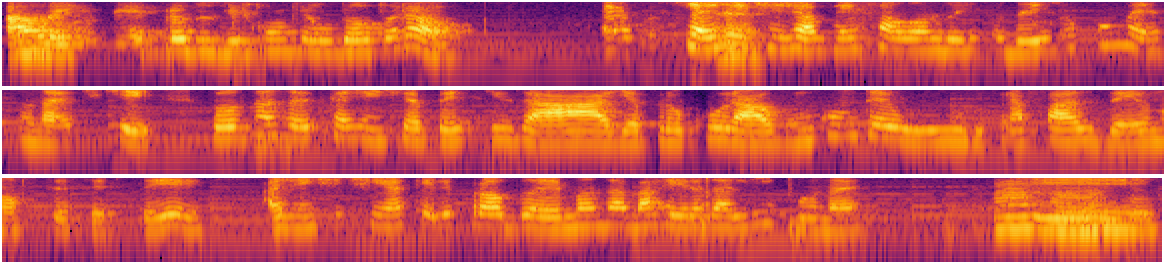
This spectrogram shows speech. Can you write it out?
Além de produzir conteúdo autoral. É porque a é. gente já vem falando isso desde o começo, né? De que todas as vezes que a gente ia pesquisar, ia procurar algum conteúdo para fazer o nosso TCC, a gente tinha aquele problema da barreira da língua, né? Uhum. Que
